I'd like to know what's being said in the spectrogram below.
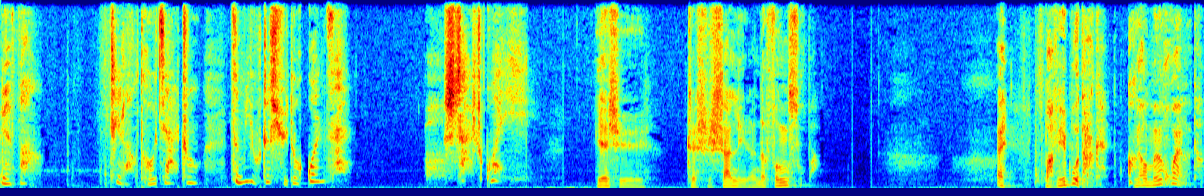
元芳，这老头家中怎么有着许多棺材？煞是怪异。也许这是山里人的风俗吧。哎，把围布打开，不要闷坏了它。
